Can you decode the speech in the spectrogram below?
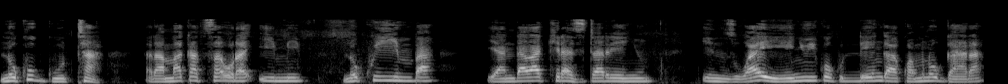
nokuguta ramakatsaura imi nokuimba yandavakira zita renyu inzwai henyu iko kudenga kwamunogara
